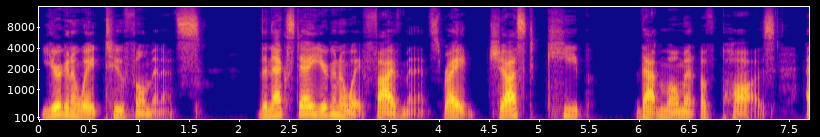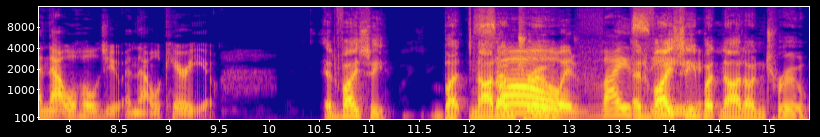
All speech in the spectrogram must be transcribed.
you're going to wait two full minutes. The next day, you're going to wait five minutes, right? Just keep that moment of pause, and that will hold you and that will carry you. Advicey, but not so untrue. advicey. Advicey, but not untrue.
